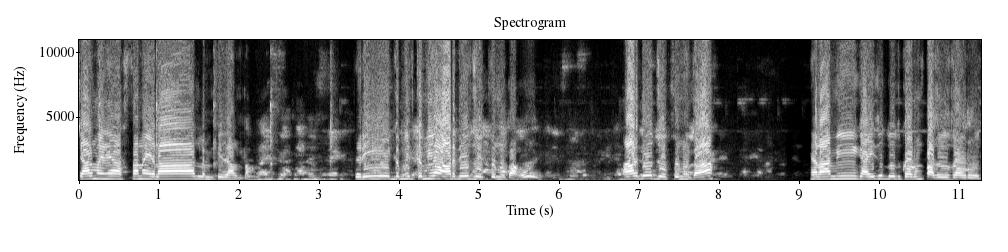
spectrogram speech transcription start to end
चार महिने असताना याला लंपी झालता. तरी कमीत कमी आठ दिवस झोपून होता हो. आठ दिवस झोपून होता. ह्याला आम्ही गाईचं दूध काढून पाजत होता रोज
